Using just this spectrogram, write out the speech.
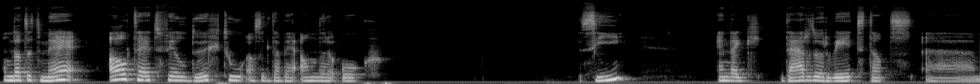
omdat het mij altijd veel deugd toe als ik dat bij anderen ook zie. En dat ik daardoor weet dat, uh,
